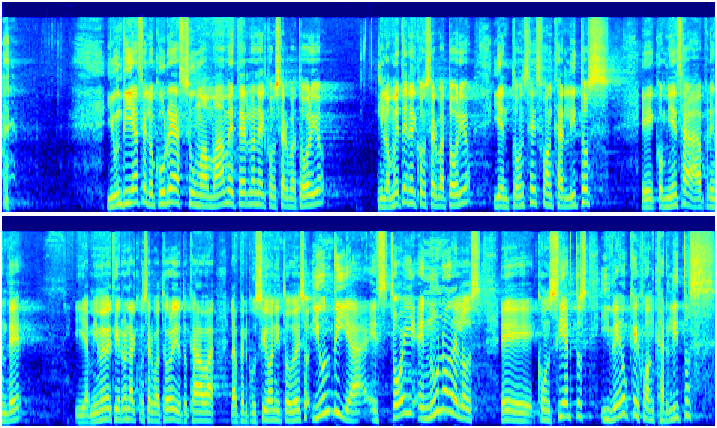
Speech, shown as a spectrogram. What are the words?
y un día se le ocurre a su mamá meterlo en el conservatorio y lo mete en el conservatorio y entonces Juan Carlitos eh, comienza a aprender Y a mí me metieron al conservatorio, yo tocaba la percusión y todo eso. Y un día estoy en uno de los eh, conciertos y veo que Juan Carlitos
